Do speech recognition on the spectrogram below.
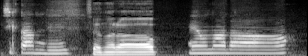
時間です。さよなら。さよなら。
